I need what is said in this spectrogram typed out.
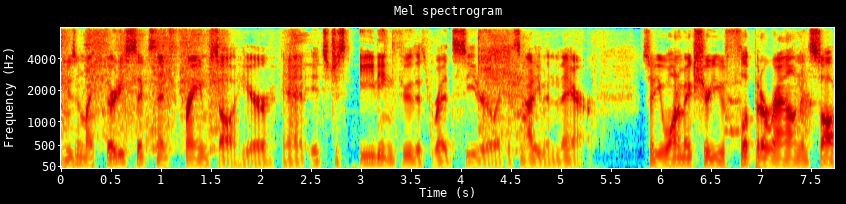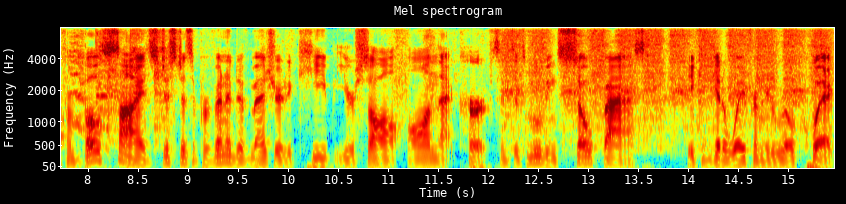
using my 36 inch frame saw here, and it's just eating through this red cedar like it's not even there. So you want to make sure you flip it around and saw from both sides just as a preventative measure to keep your saw on that curve. Since it's moving so fast, it can get away from you real quick,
